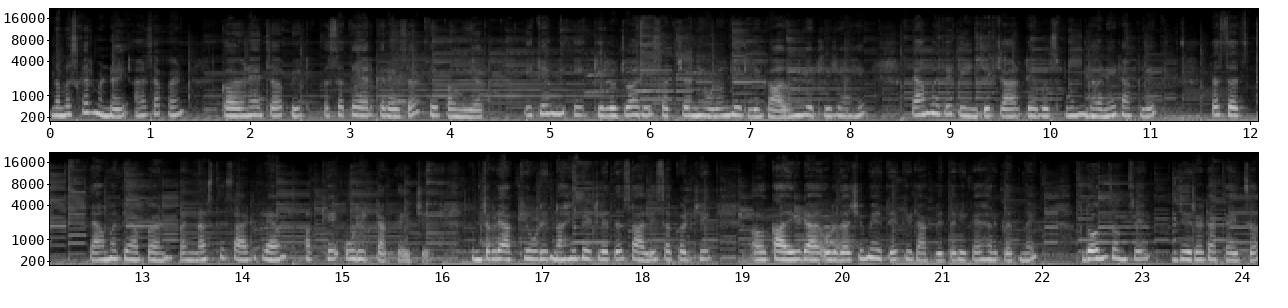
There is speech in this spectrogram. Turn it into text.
नमस्कार मंडळी आज आपण कळण्याचं पीठ कसं तयार करायचं ते पाहूयात. इथे मी एक किलो ज्वारी स्वच्छ निवडून घेतली गाळून घेतलेली आहे. त्यामध्ये तीन ते चार टेबलस्पून धणे टाकलेत. तसंच त्यामध्ये आपण पन्नास ते साठ ग्रॅम अख्खे उडीद टाकायचे. तुमच्याकडे अख्खे उडीद नाही भेटले तर सालीसकटची अ, काळी डाळ उडदाची मिळते ती टाकली तरी काही हरकत नाही. दोन चमचे जिरं टाकायचं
